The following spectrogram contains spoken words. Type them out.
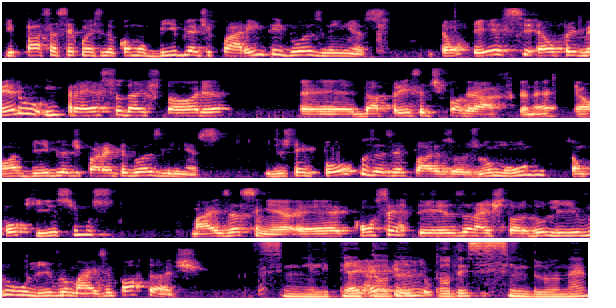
que passa a ser conhecida como Bíblia de 42 linhas. Então, esse é o primeiro impresso da história é, da prensa tipográfica, né? É uma Bíblia de 42 linhas. Existem poucos exemplares hoje no mundo, são pouquíssimos, mas assim, é, é com certeza na história do livro o livro mais importante. Sim, ele tem todo, todo, esse símbolo, né?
